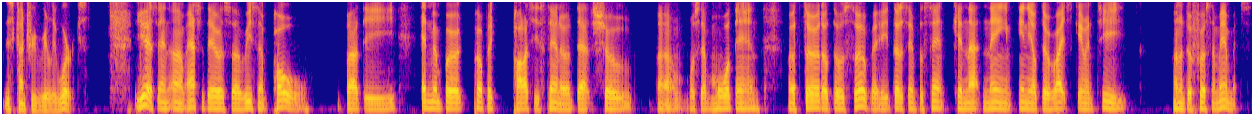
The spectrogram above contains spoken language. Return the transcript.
this country really works. Yes, and um, actually, there was a recent poll by the Annenberg Public Policy Center that showed um, was that more than a third of those surveyed, 37%, cannot name any of the rights guaranteed under the First Amendments,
